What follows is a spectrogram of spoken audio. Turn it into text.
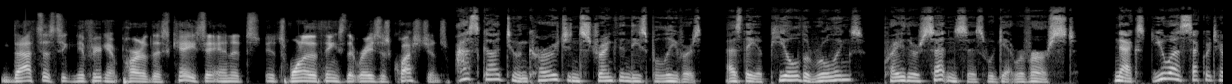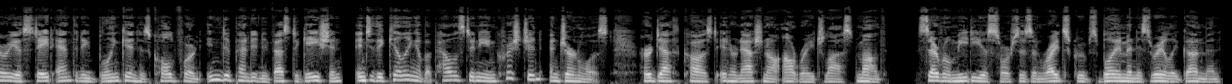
That's a significant part of this case. And it's, it's one of the things that raises questions. Ask God to encourage and strengthen these believers as they appeal the rulings, pray their sentences would get reversed. Next, U.S. Secretary of State Antony Blinken has called for an independent investigation into the killing of a Palestinian Christian and journalist. Her death caused international outrage last month. Several media sources and rights groups blame an Israeli gunman,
